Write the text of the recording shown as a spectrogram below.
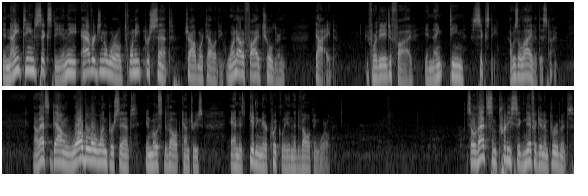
In 1960, in the average in the world, 20% child mortality. One out of five children died before the age of five in 1960. I was alive at this time. Now that's down well below 1% in most developed countries, and it's getting there quickly in the developing world. So that's some pretty significant improvements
